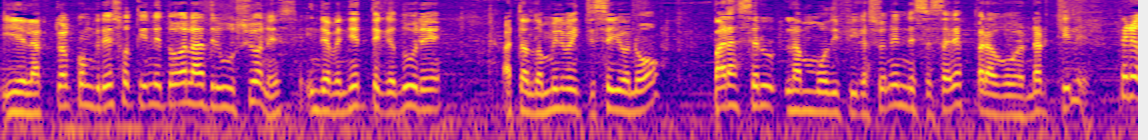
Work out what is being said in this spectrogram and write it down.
y el actual Congreso tiene todas las atribuciones, independiente que dure hasta el 2026 o no, para hacer las modificaciones necesarias para gobernar Chile. Pero,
